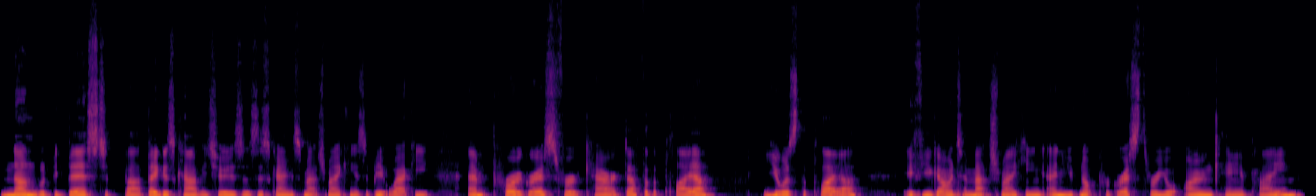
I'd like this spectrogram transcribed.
None would be best, but beggars can't be choosers. This game's matchmaking is a bit wacky, and progress for a character, for the player, you as the player, if you go into matchmaking and you've not progressed through your own campaign,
